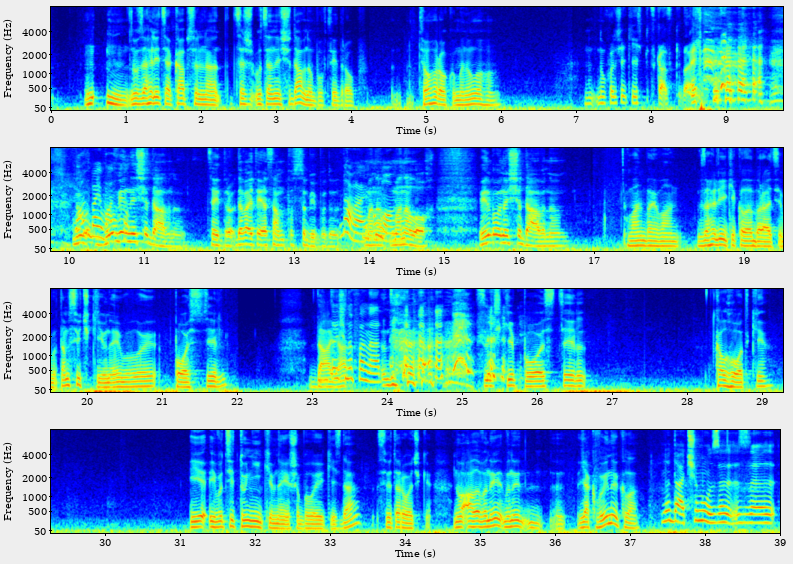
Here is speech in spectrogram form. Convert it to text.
ну, взагалі, ця капсульна, це ж це нещодавно був цей дроп. Цього року, минулого. Ну, ну хоч якісь підсказки дайте. ну, був він нещодавно. Цей дроп. Давайте я сам по собі буду. Давай, монолог. Він був нещодавно. One by one. Взагалі, які колаборації. були? Там свічки в неї були, постіль. Да, Він я- точно фанат. Свічки, постіль, колготки. І, і оці туніки в неї ще були якісь, да? Світорочки. Ну, але вони, вони як виникла? Ну да, чому? За, за...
